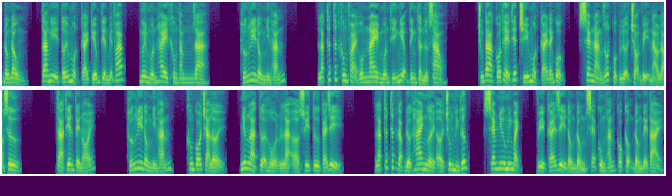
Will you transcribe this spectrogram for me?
đồng đồng, ta nghĩ tới một cái kiếm tiền biện pháp, ngươi muốn hay không tham gia. Hướng ly đồng nhìn hắn. Lạc thất thất không phải hôm nay muốn thí nghiệm tinh thần lực sao. Chúng ta có thể thiết trí một cái đánh cuộc, xem nàng rốt cuộc lựa chọn vị nào lão sư. Tả thiên tề nói. Hướng ly đồng nhìn hắn, không có trả lời, nhưng là tựa hồ là ở suy tư cái gì. Lạc thất thất gặp được hai người ở chung hình thức, xem như minh bạch, vì cái gì đồng đồng sẽ cùng hắn có cộng đồng đề tài.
